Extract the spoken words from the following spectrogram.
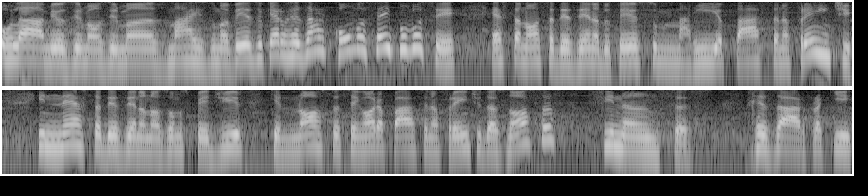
Olá, meus irmãos e irmãs, mais uma vez eu quero rezar com você e por você. Esta nossa dezena do terço, Maria passa na frente. E nesta dezena nós vamos pedir que Nossa Senhora passe na frente das nossas finanças rezar para que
